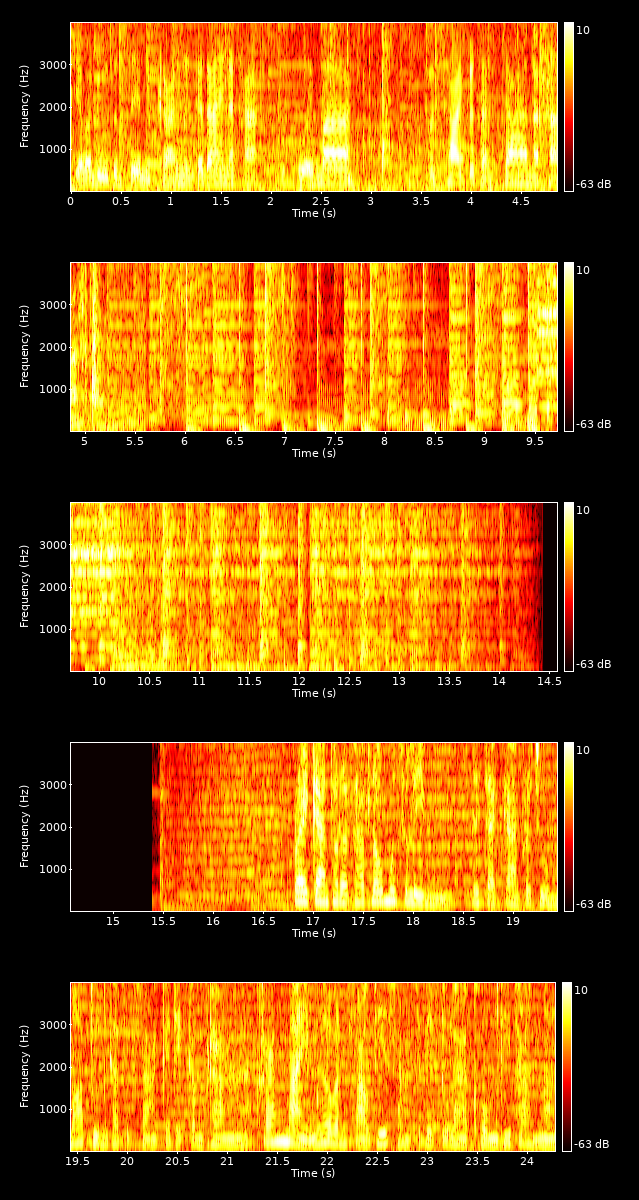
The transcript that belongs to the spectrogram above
เดี๋ยวมาดูเต็มๆอีกครั้งหนึ่งก็ได้นะคะจะสวยมาก รสชาติก็จัดจ้านนะคะรายการโทรทัศน์โลกมุสลิม ได้จัดการประชุมมอบทุนการศึกษาแก่เด็กกำพร้า ครั้งใหม่เมื่อวันเสาร์ที่ 31 ตุลาคมที่ผ่านมา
